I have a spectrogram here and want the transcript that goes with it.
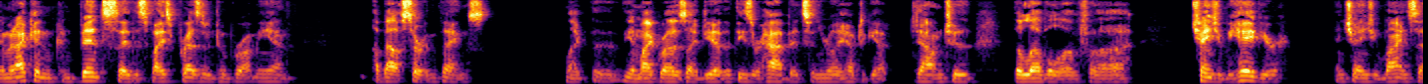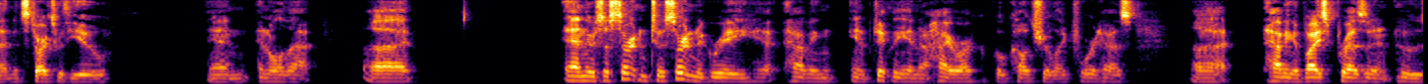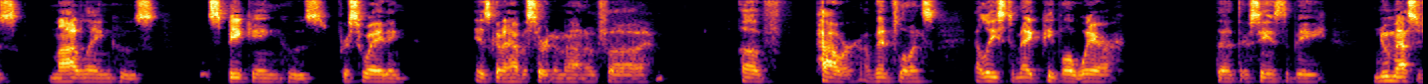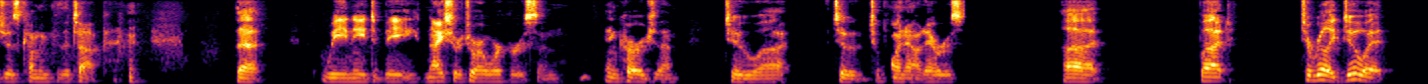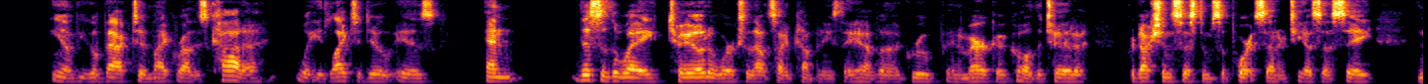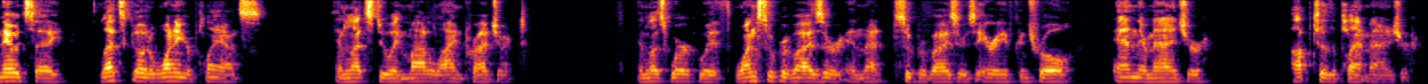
I mean, I can convince, say, this vice president who brought me in about certain things, like the know, Mike Rother's idea that these are habits, and you really have to get down to the level of uh, changing behavior and changing mindset. And it starts with you, and and all that. Uh, and there's a certain to a certain degree having in particularly in a hierarchical culture like ford has uh, having a vice president who's modeling who's speaking who's persuading is going to have a certain amount of uh, of power of influence at least to make people aware that there seems to be new messages coming from the top that we need to be nicer to our workers and encourage them to uh, to to point out errors. Uh, but to really do it, you know, if you go back to Mike Rother's kata, what you'd like to do is, and this is the way Toyota works with outside companies. They have a group in America called the Toyota Production System Support Center, TSSC, and they would say, let's go to one of your plants and let's do a model line project and let's work with one supervisor and that supervisor's area of control and their manager up to the plant manager.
